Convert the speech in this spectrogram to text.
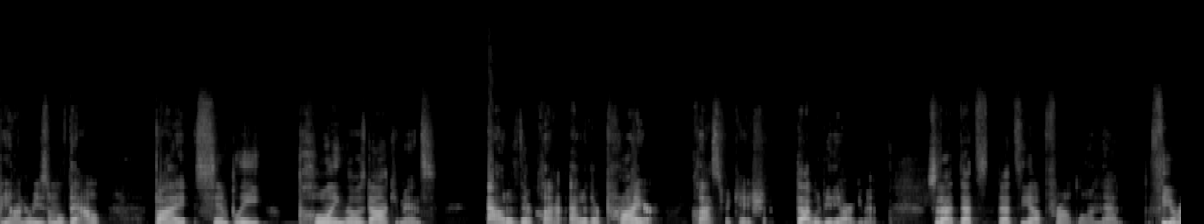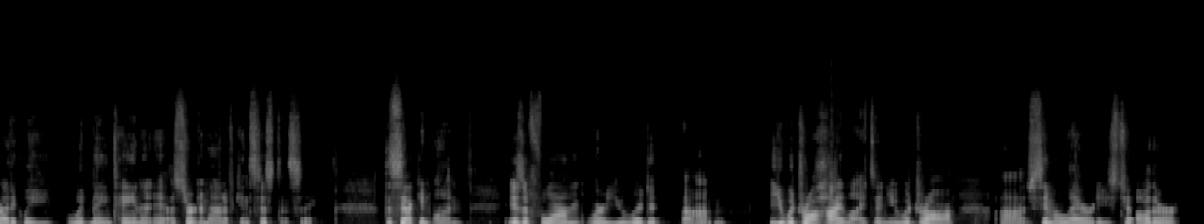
beyond a reasonable doubt by simply pulling those documents out of their out of their prior classification. That would be the argument. So that that's that's the upfront one that theoretically would maintain a, a certain amount of consistency. The second one is a form where you would um, you would draw highlights and you would draw uh, similarities to other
